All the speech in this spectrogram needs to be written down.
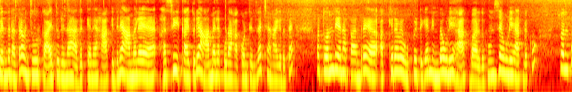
ಬೆಂದ ನಂತರ ಒಂಚೂರು ಕಾಯಿ ತುರಿನ ಅದಕ್ಕೇ ಹಾಕಿದ್ದೀನಿ. ಆಮೇಲೆ ಹಸಿ ಕಾಯಿ ತುರಿ ಆಮೇಲೆ ಕೂಡ ಹಾಕ್ಕೊಂಡು ತಿಂದರೆ ಚೆನ್ನಾಗಿರುತ್ತೆ. ಮತ್ತೊಂದು ಏನಪ್ಪ ಅಂದರೆ, ಅಕ್ಕಿರವೆ ಉಪ್ಪಿಟ್ಟಿಗೆ ನಿಂಬೆ ಹುಳಿ ಹಾಕಬಾರ್ದು. ಹುಣಸೆ ಹುಳಿ ಹಾಕಬೇಕು. ಸ್ವಲ್ಪ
